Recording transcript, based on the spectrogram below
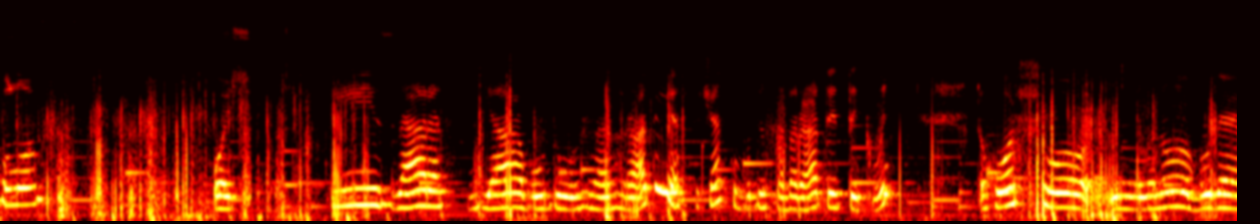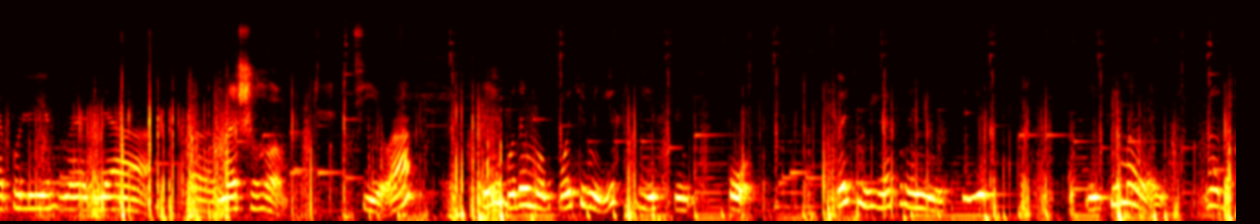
було. Ось. І зараз я буду вже грати. Я спочатку буду збирати тикви, того що воно буде полезне для е, нашого тіла. І будемо потім їх їсти. О, потім вже приніс їх, які маленькі. Ну так.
